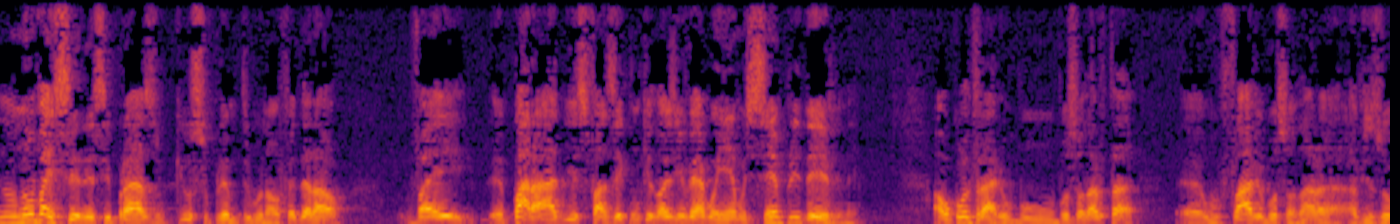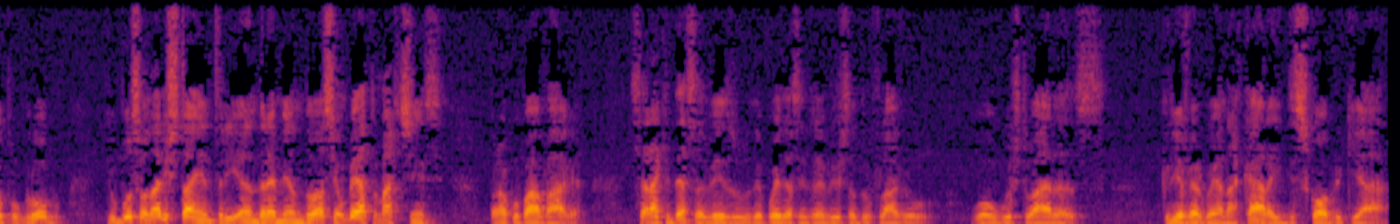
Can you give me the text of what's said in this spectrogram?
Não vai ser nesse prazo que o Supremo Tribunal Federal vai é, parar de fazer com que nós envergonhemos sempre dele. Né? Ao contrário, o, Bolsonaro está. É, o Flávio Bolsonaro avisou para o Globo que o Bolsonaro está entre André Mendonça e Humberto Martins para ocupar a vaga. Será que dessa vez, depois dessa entrevista do Flávio, o Augusto Aras cria vergonha na cara e descobre que a,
